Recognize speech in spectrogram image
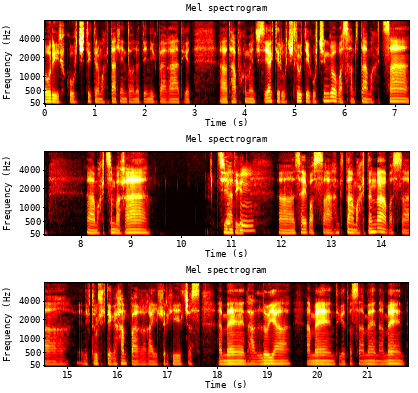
өөрөө ирэхгүй өчтөг тэр магтаалын дуунуудын нэг байгаа. Тэгээд та бүхэн маань ч яг тэр үчлүүдийг өчнгөө бас хамтдаа магтсан. Аа магтсан баха. За тэгээд Аа сая бас аа, хамтдаа магтангаа бас нэвтрүүлэгтэйгээ хамт байгаагаа илэрхийлж бас амен халелуя амен тэгээд бас амен амен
